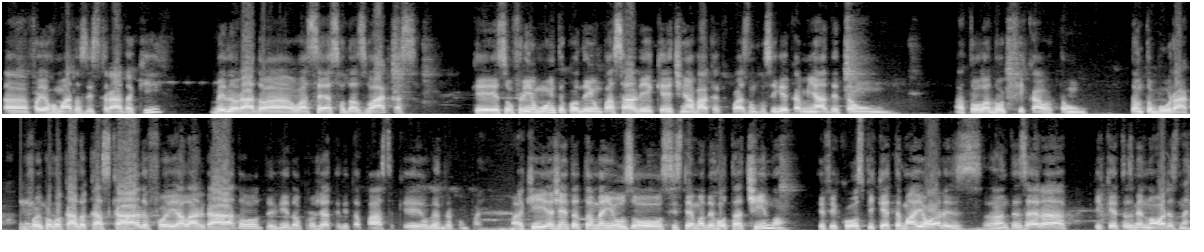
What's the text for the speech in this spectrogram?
a, foi arrumada as estradas aqui, melhorado a, o acesso das vacas, que sofriam muito quando iam passar ali, que tinha vaca que quase não conseguia caminhar de tão atolador que ficava, tão, tanto buraco. Foi colocado cascalho, foi alargado devido ao projeto Elita Pasto que o Leandro acompanha. Aqui a gente também usa o sistema de rotatino, que ficou os piquetes maiores. Antes era piquetes menores, né?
